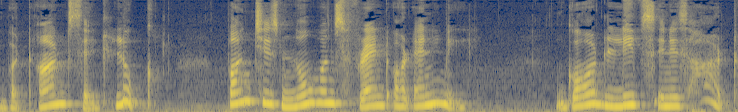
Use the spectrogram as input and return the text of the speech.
But Aunt said, Look, Panch is no one's friend or enemy. God lives in his heart.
